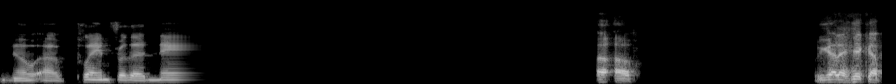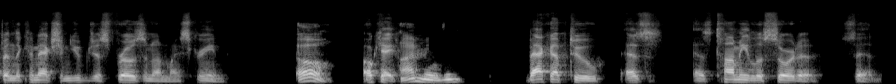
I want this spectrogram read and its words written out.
You know uh, playing for the name uh-oh. We got a hiccup in the connection. You've just frozen on my screen. Oh. Okay. I'm moving back up to as as Tommy Lasorda said.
